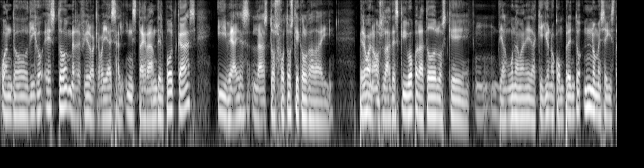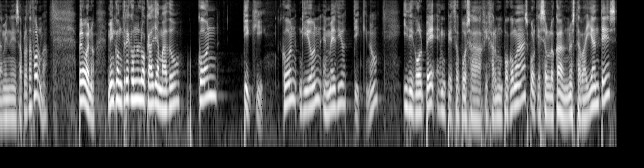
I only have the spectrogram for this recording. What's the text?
Cuando digo esto, me refiero a que vayáis al Instagram del podcast y veáis las dos fotos que he colgado ahí. Pero bueno, os las describo para todos los que, mm, de alguna manera que yo no comprendo, no me seguís también en esa plataforma. Pero bueno, me encontré con un local llamado Con Tiki, con guion en medio Tiki, ¿no? Y de golpe empiezo pues a fijarme un poco más porque ese local no estaba ahí antes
